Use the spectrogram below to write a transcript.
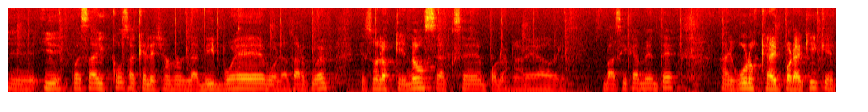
eh, y después hay cosas que le llaman la Deep Web o la Dark Web, que son los que no se acceden por los navegadores. Básicamente, algunos que hay por aquí, que,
